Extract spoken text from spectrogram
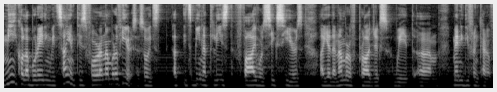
me collaborating with scientists for a number of years. So it's it's been at least five or six years. I had a number of projects with um, many different kind of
